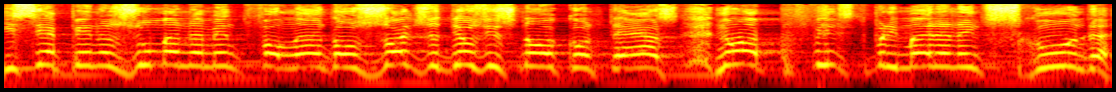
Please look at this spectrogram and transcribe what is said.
Isso é apenas humanamente falando. Aos olhos de Deus isso não acontece. Não há filhos de primeira nem de segunda.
